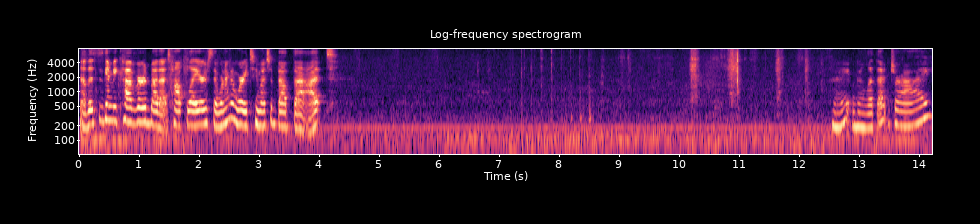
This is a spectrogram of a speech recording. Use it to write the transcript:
Now this is gonna be covered by that top layer, so we're not gonna worry too much about that. Right, we're gonna let that dry.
